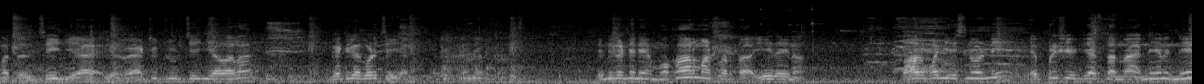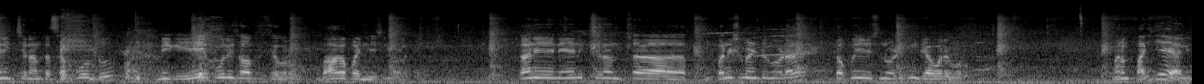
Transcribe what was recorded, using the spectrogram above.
మరి చేంజ్ యాటిట్యూడ్ చేంజ్ అవ్వాలా? గట్టిగా కూడా చేయాలి. నేను చెప్తాను. ఎందుకంటే నేను ముఖాన్ని మాట్లాడతా ఏదైనా. బాగా పనిచేసిన వాడిని అప్రిషియేట్ చేస్తాను. నేను నేను ఇచ్చినంత సపోర్టు మీకు ఏ పోలీస్ ఆఫీస్ ఎవరు? బాగా పనిచేసిన వాళ్ళకి. కానీ నేను ఇచ్చినంత పనిష్మెంట్ కూడా తప్పు చేసిన వాడికి ఇంకెవరు ఇవ్వరు. మనం పని చేయాలి.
